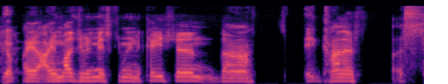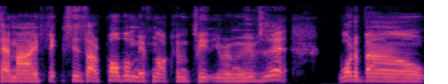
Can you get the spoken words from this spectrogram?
Yep. I, I imagine with miscommunication that it kind of uh, semi fixes that problem if not completely removes it. What about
